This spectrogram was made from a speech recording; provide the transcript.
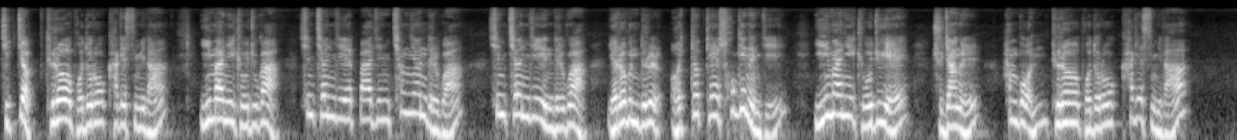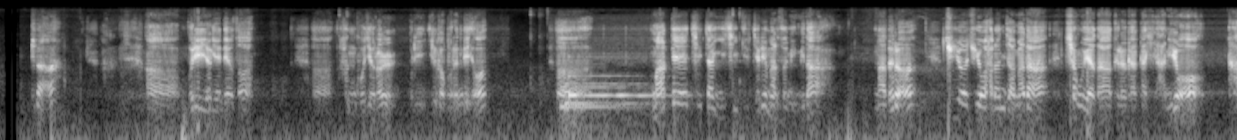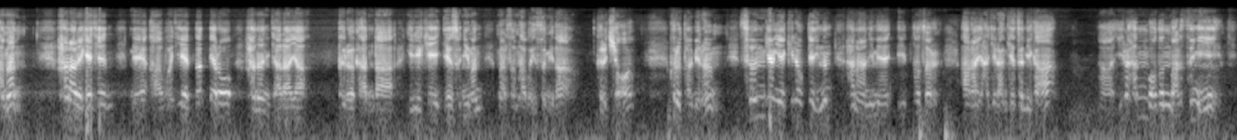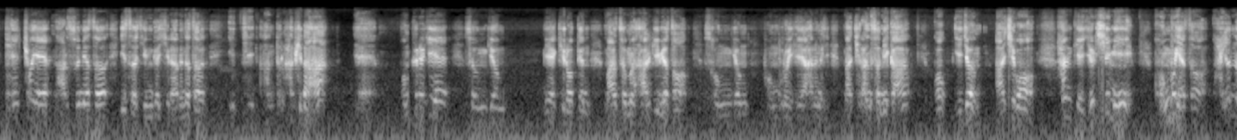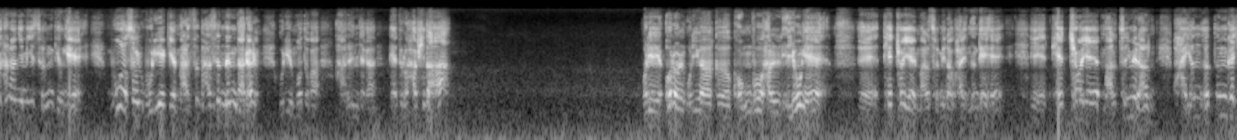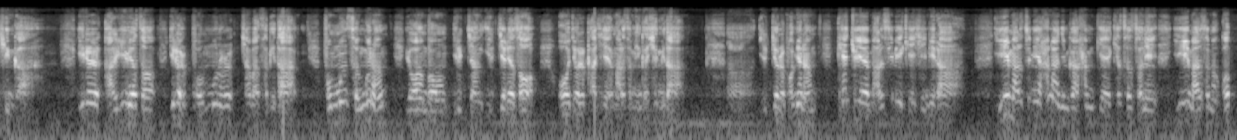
직접 들어보도록 하겠습니다. 이만희 교주가 신천지에 빠진 청년들과 신천지인들과 여러분들을 어떻게 속이는지 이만희 교주의 주장을 한번 들어보도록 하겠습니다. 어, 여기에 대해서 어, 한 구절을 우리 읽어보는데요. 어, 마태 7장 21절의 말씀입니다. 나더러 주여 주여 하는 자마다 천국에 다 들어가까지 아니요 다만 하늘에 계신 내 아버지의 뜻대로 하는 자라야 들어간다 이렇게 예수님은 말씀하고 있습니다. 그렇죠? 그렇다면 성경에 기록되어 있는 하나님의 이 뜻을 알아야 하지 않겠습니까? 아, 이러한 모든 말씀이 태초의 말씀에서 있어진 것이라는 것을 잊지 않도록 합시다. 예. 그러기에 성경에 기록된 말씀을 알기 위해서 성경 공부를 해야 하는 것이 맞지 않습니까? 꼭 이 점 아시고 함께 열심히 공부해서 과연 하나님이 성경에 무엇을 우리에게 말씀하셨는가를 우리 모두가 아는 자가 되도록 합시다. 우리 오늘 우리가 그 공부할 내용에 에, 태초의 말씀이라고 했는데 에, 태초의 말씀이란 과연 어떤 것인가 이를 알기 위해서 이를 본문을 잡았습니다. 본문 성구는 요한복음 1장 1절에서 5절까지의 말씀인 것입니다. 어, 1절을 보면은 태초의 말씀이 계시니라 이 말씀이 하나님과 함께 계셨으니 이 말씀은 곧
